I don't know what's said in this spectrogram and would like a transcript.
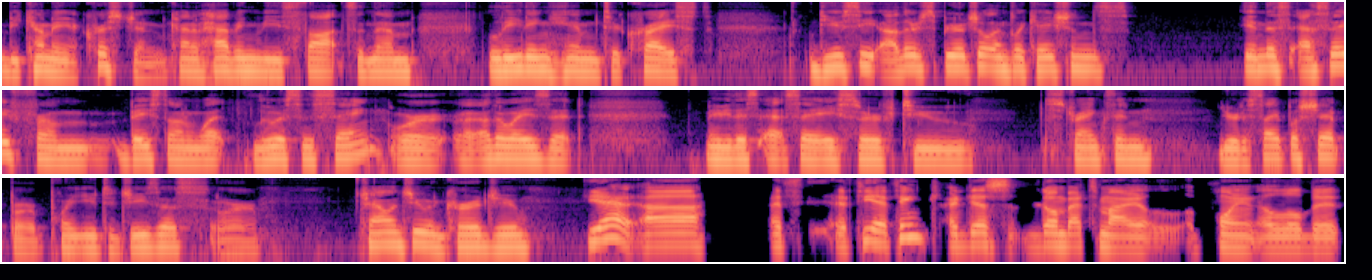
becoming a Christian, kind of having these thoughts and them leading him to Christ. Do you see other spiritual implications in this essay from based on what Lewis is saying, or, or other ways that maybe this essay served to strengthen your discipleship or point you to Jesus or challenge you, encourage you? Yeah, uh, I, th- I, th- I think I guess going back to my point a little bit,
